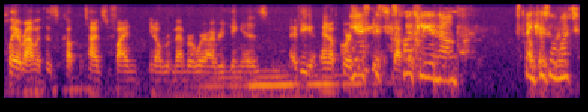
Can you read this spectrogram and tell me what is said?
play around with this a couple times to find you know remember where everything is. If you and of course Yes, if you get it's stuck. quite clear now. Thank Okay, you so great. much.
